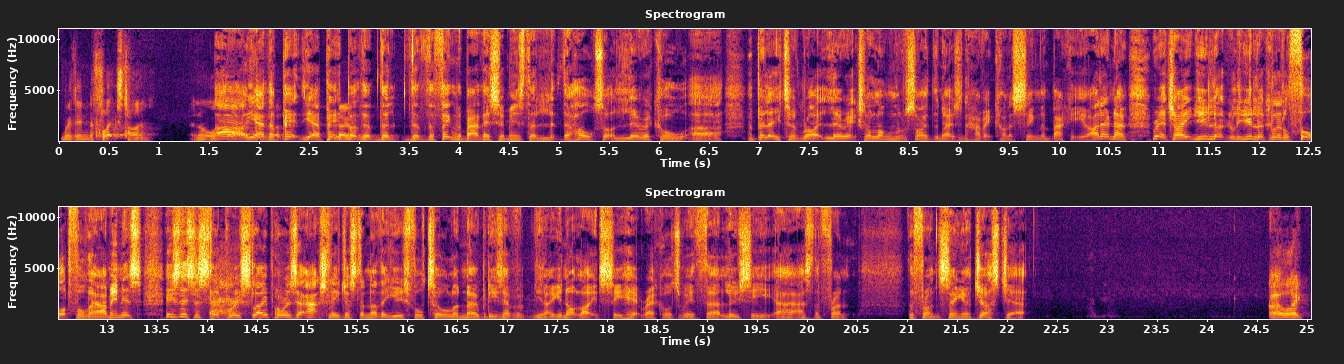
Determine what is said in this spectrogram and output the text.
within the flex time and all of oh, that. yeah, the pit, yeah, pit, no. but the, the, the, the thing about this, I mean, is the the whole sort of lyrical uh, ability to write lyrics alongside the notes and have it kind of sing them back at you. I don't know, Rich. I, you look you look a little thoughtful there. I mean, it's is this a slippery slope or is it actually just another useful tool? And nobody's ever, you know, you're not likely to see hit records with uh, Lucy uh, as the front the front singer just yet. I like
